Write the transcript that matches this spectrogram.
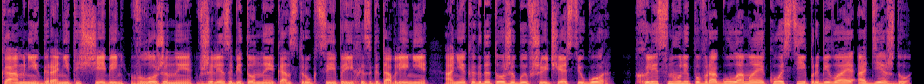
Камни, гранит и щебень, вложенные в железобетонные конструкции при их изготовлении, а некогда тоже бывшие частью гор, хлестнули по врагу, ломая кости и пробивая одежду,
